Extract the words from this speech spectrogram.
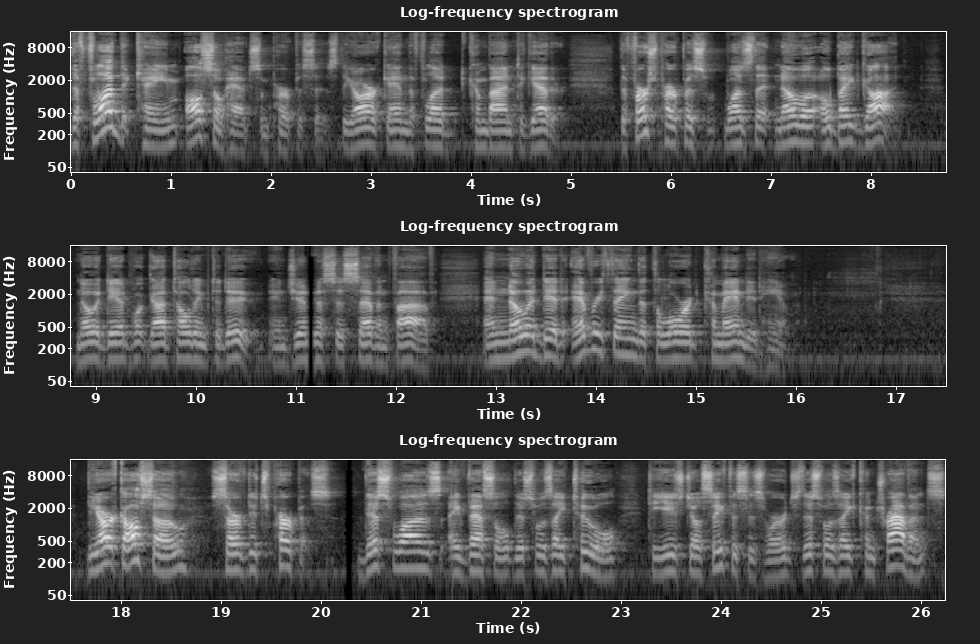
The flood that came also had some purposes. The ark and the flood combined together. The first purpose was that Noah obeyed God. Noah did what God told him to do in Genesis 7 5. And Noah did everything that the Lord commanded him. The ark also served its purpose. This was a vessel, this was a tool, to use Josephus's words, this was a contrivance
